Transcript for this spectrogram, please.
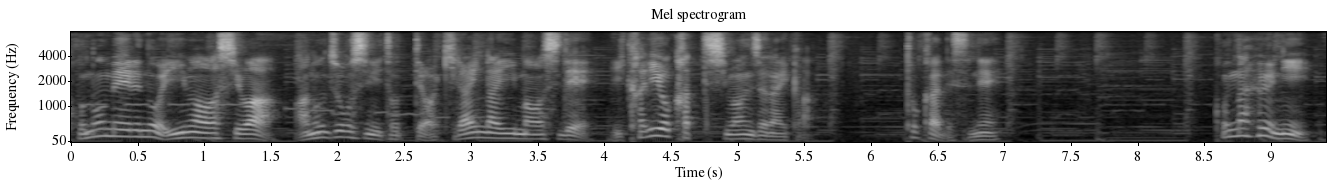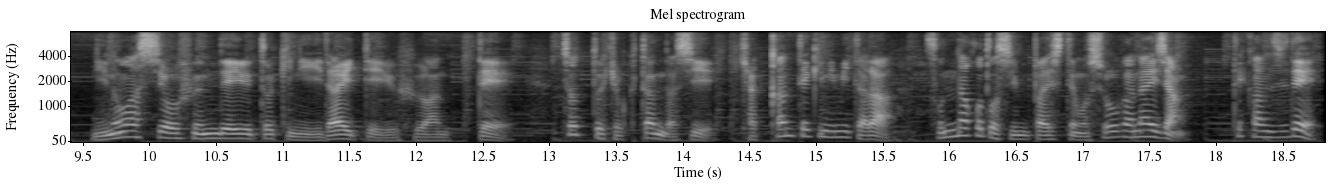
このメールの言い回しはあの上司にとっては嫌いな言い回しで怒りを買ってしまうんじゃないかとかですね。こんな風に二の足を踏んでいる時に抱いている不安ってちょっと極端だし客観的に見たらそんなこと心配してもしょうがないじゃんって感じで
